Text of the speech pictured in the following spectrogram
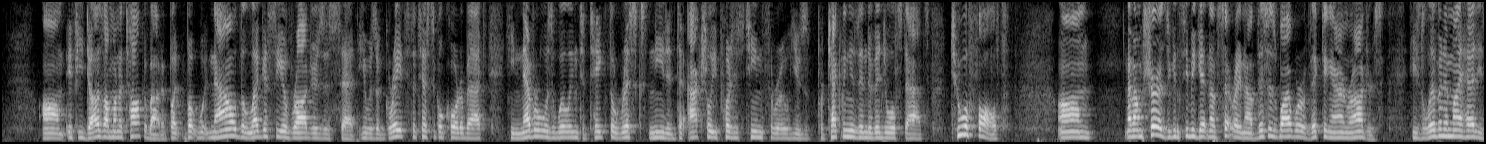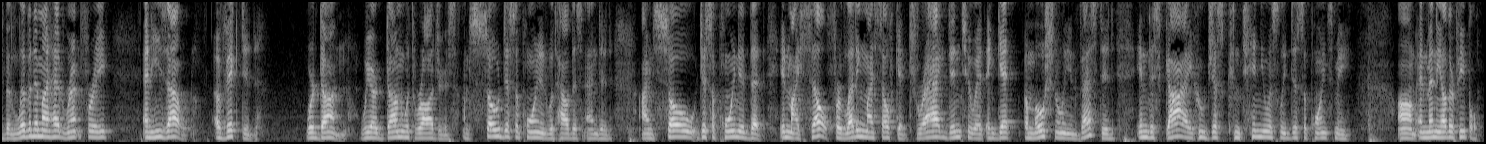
Um, if he does, I'm going to talk about it. But but now the legacy of Rodgers is set. He was a great statistical quarterback. He never was willing to take the risks needed to actually put his team through. He was protecting his individual stats to a fault. Um, and I'm sure, as you can see me getting upset right now, this is why we're evicting Aaron Rodgers. He's living in my head. He's been living in my head rent free, and he's out, evicted. We're done. We are done with Rodgers. I'm so disappointed with how this ended. I'm so disappointed that in myself for letting myself get dragged into it and get emotionally invested in this guy who just continuously disappoints me um, and many other people.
